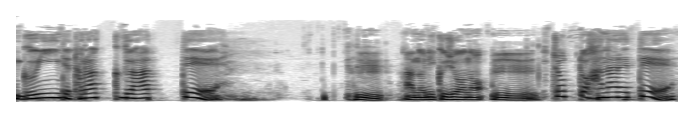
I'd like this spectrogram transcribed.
グイーンってトラックがあって、あ、うん。あの陸上の。うん。ちょっと離れて、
